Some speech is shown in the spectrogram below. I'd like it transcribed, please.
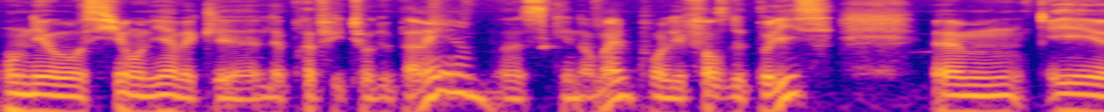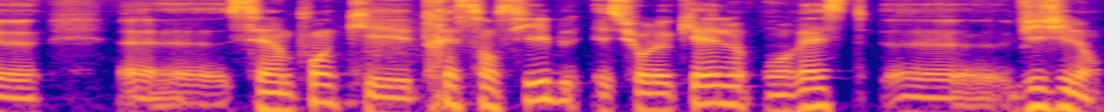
On est aussi en lien avec la, préfecture de Paris, hein, ce qui est normal pour les forces de police. Euh, et euh, euh, c'est un point qui est très sensible et sur lequel on reste euh, vigilant.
